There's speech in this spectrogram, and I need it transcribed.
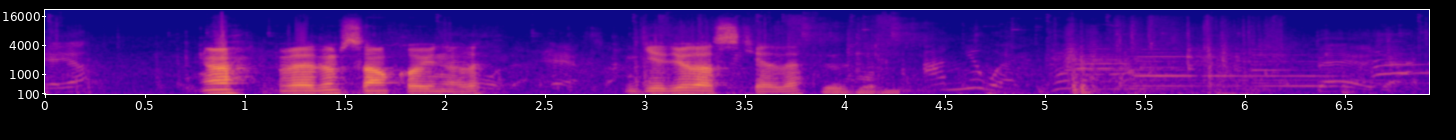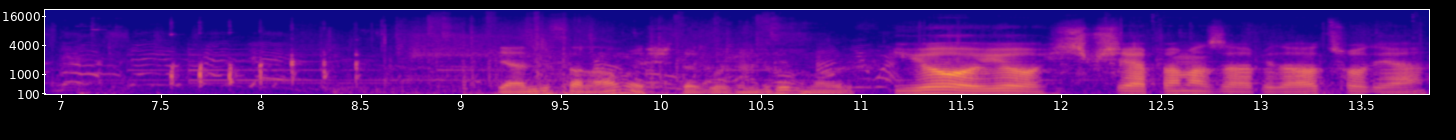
Yeah, yeah. Hah verdim sana koyunları. Geliyor askerler. Geldi sana ama işte gocundurur mu öyle? Yo yo hiçbir şey yapamaz abi rahat ol ya.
